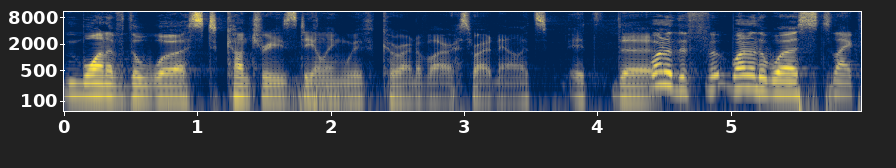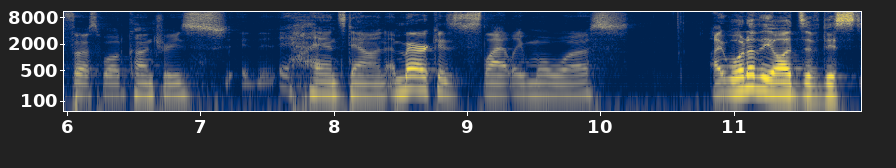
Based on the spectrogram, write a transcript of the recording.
one of the worst countries dealing with coronavirus right now. It's it's the One of the f- one of the worst like first world countries, hands down. America's slightly more worse. I, what are the odds of this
